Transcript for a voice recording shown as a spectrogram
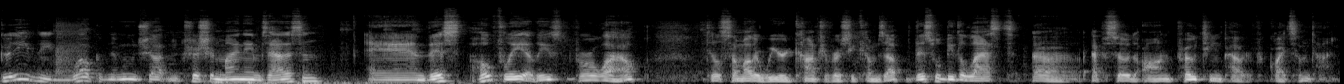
Good evening and welcome to Moonshot Nutrition. My name's Addison, and this, hopefully, at least for a while, until some other weird controversy comes up, this will be the last uh, episode on protein powder for quite some time.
